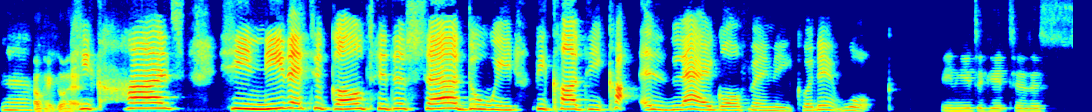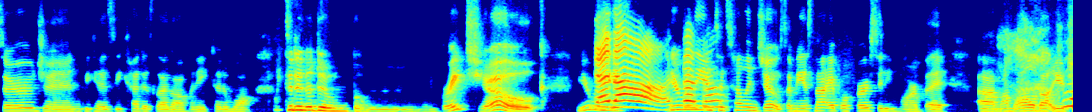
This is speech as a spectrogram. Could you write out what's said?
now. Okay, go ahead. Because he needed to go to the surgery because he cut his leg off and he couldn't walk. He needed to get to the surgeon because he cut his leg off and he couldn't walk. Boom. Great joke. You're really, you're really into telling jokes. I mean, it's not April 1st anymore, but um, I'm all about your jokes.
